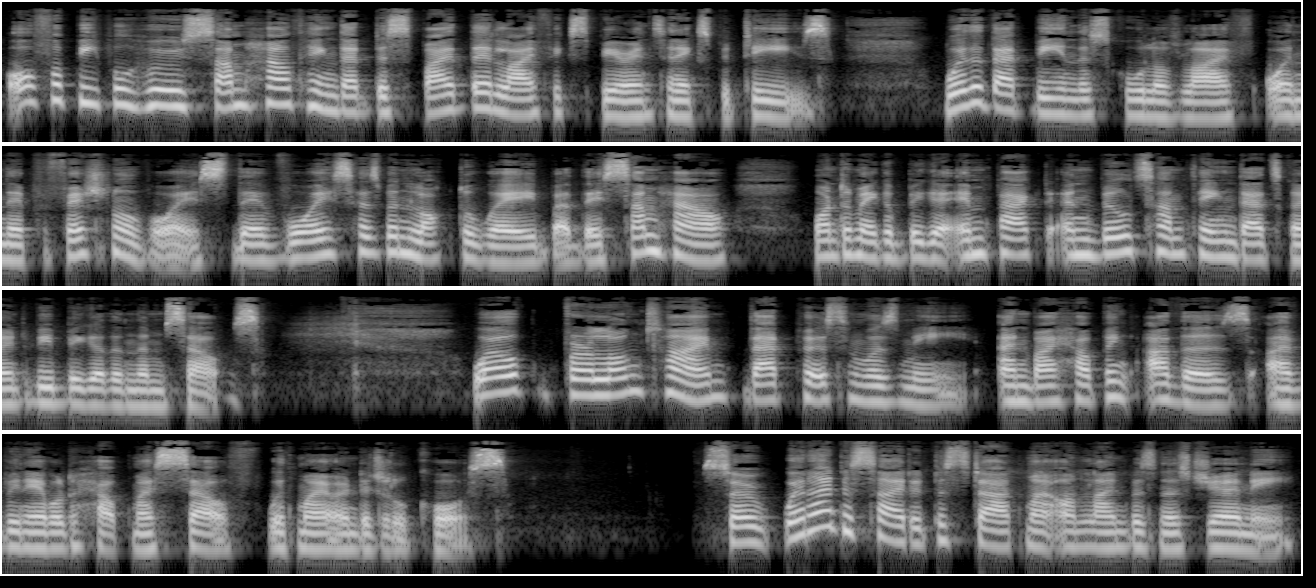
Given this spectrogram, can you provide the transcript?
Or for people who somehow think that despite their life experience and expertise, whether that be in the school of life or in their professional voice, their voice has been locked away, but they somehow want to make a bigger impact and build something that's going to be bigger than themselves. Well, for a long time, that person was me. And by helping others, I've been able to help myself with my own digital course. So when I decided to start my online business journey,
